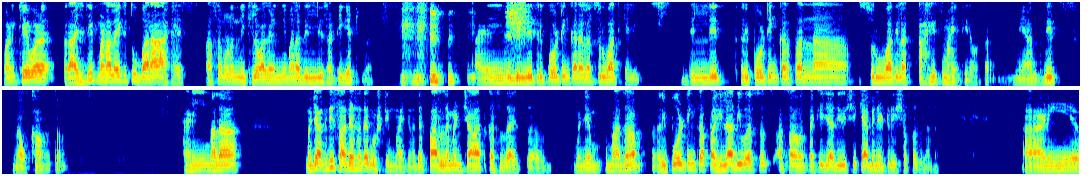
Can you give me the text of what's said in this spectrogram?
पण केवळ राजदीप म्हणाला की तू बरा आहेस असं म्हणून निखिल वागळेंनी मला दिल्लीसाठी घेतलं. आणि मी दिल्लीत रिपोर्टिंग करायला सुरुवात केली. दिल्लीत रिपोर्टिंग करताना सुरुवातीला काहीच माहिती नव्हतं. मी अगदीच नौखा होतो. आणि मला म्हणजे अगदी साध्या साध्या गोष्टी माहिती नव्हत्या पार्लमेंटच्या आत कसं जायचं? म्हणजे माझा रिपोर्टिंगचा पहिला दिवसच असा होता की ज्या दिवशी कॅबिनेट रिशफल झालं. आणि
